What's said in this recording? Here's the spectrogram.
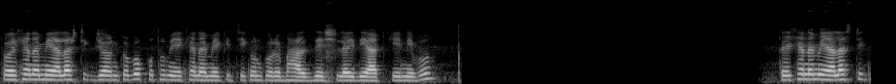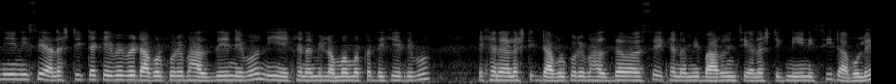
তো এখানে আমি এলাস্টিক জয়েন করব। প্রথমে এখানে আমি একটি চিকন করে ভাঁজ দিয়ে সেলাই দিয়ে আটকে নেব। তো এখানে আমি এলাস্টিক নিয়ে নিছি, এলাস্টিকটাকে এভাবে ডাবল করে ভাঁজ দিয়ে নেব। নিয়ে এখানে আমি লম্বা মাপটা দেখিয়ে দেব। এখানে এলাস্টিক ডাবল করে ভাঁজ দেওয়া আছে। এখানে আমি বারো ইঞ্চি এলাস্টিক নিয়ে নিছি ডাবলে।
